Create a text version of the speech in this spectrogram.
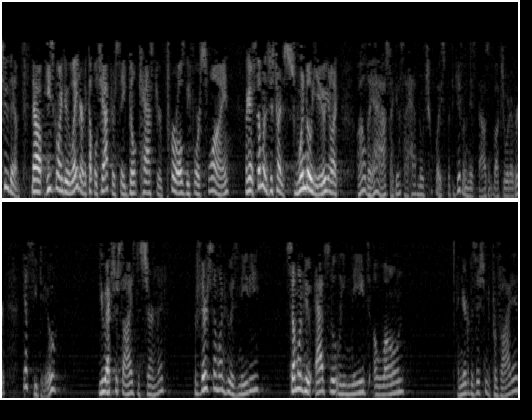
to them. Now, he's going to later in a couple chapters say, don't cast your pearls before swine. Okay, if someone's just trying to swindle you, you're like, well, they asked. I guess I have no choice but to give them this thousand bucks or whatever. Yes, you do. You exercise discernment. But if there's someone who is needy, someone who absolutely needs a loan, and you're in a position to provide it,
